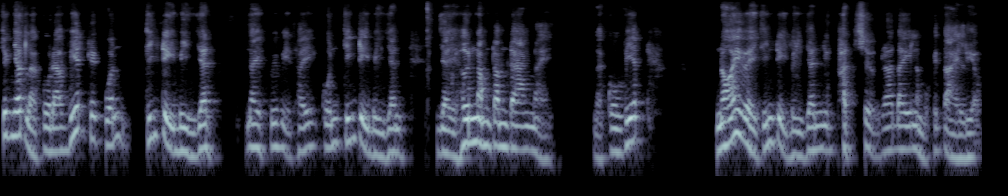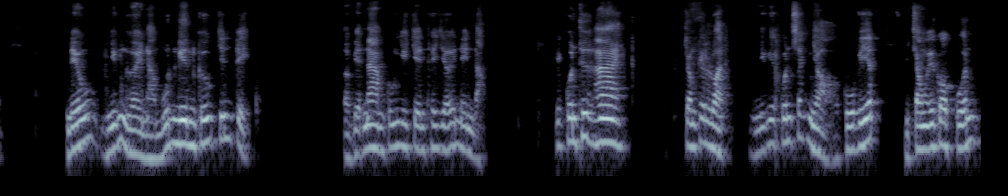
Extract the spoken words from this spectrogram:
Trước nhất là cô đã viết cái cuốn chính trị bình dân. Đây, quý vị thấy cuốn chính trị bình dân dày hơn 500 trang này là cô viết. Nói về chính trị bình dân nhưng thật sự ra đây là một cái tài liệu nếu những người nào muốn nghiên cứu chính trị ở Việt Nam cũng như trên thế giới nên đọc. Cái cuốn thứ hai trong cái luật những cái cuốn sách nhỏ cô viết thì trong ấy có cuốn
